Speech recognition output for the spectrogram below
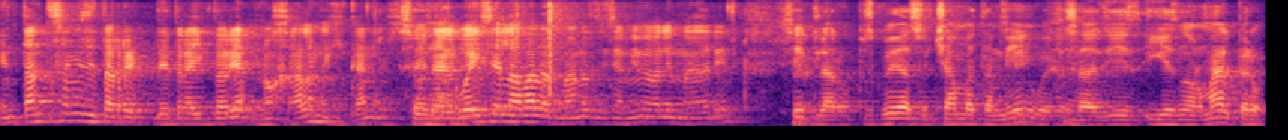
en tantos años de, tra- de trayectoria no jala mexicanos. Sí, o sea, el güey se lava las manos, dice a mí me vale madre. Sí, claro, pues cuida su chamba también, güey, o sea, y es, y es normal, pero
